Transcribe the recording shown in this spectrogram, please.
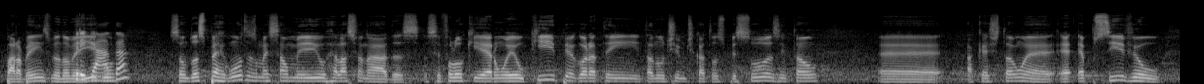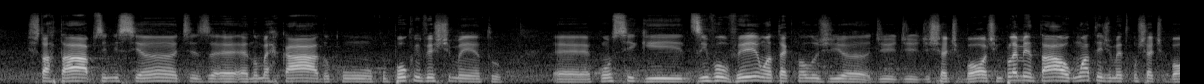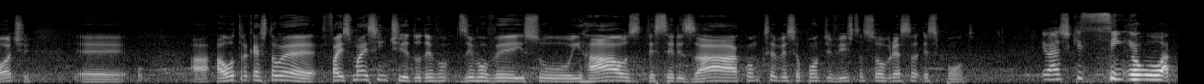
Parabéns, meu nome Obrigada. é Igor. São duas perguntas, mas são meio relacionadas. Você falou que era uma equipe, agora está num time de 14 pessoas, então é, a questão é, é, é, possível startups, iniciantes é, no mercado, com, com pouco investimento, conseguir desenvolver uma tecnologia de, de, de, chatbot, implementar algum atendimento com chatbot, a, a, outra questão é, faz mais sentido desenvolver isso in-house, terceirizar? Como que você vê seu ponto de vista sobre essa, esse ponto? Eu acho que sim.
